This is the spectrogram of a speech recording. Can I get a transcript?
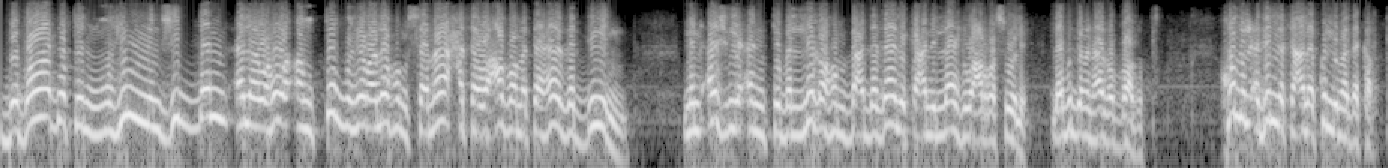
بضابط مهم جدا ألا وهو أن تظهر لهم سماحة وعظمة هذا الدين من أجل أن تبلغهم بعد ذلك عن الله وعن رسوله. لابد من هذا الضابط. خذوا الأدلة على كل ما ذكرت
